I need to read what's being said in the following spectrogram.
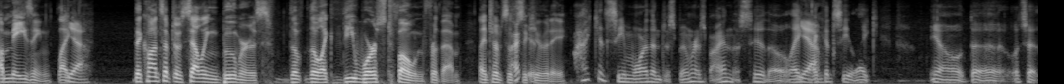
amazing. Like yeah. the concept of selling boomers the the like the worst phone for them in terms of I could- security. I could see more than just boomers buying this too, though. Like Yeah. I could see like, you know, the what's it,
